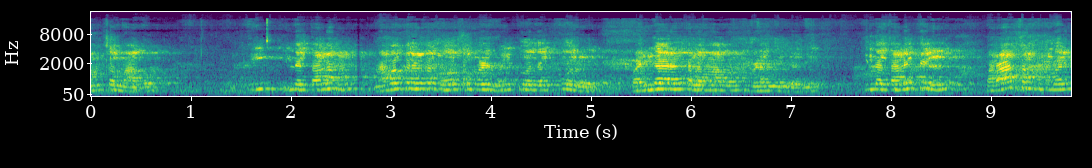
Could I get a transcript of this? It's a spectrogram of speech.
அம்சமாகும். இந்த தலம் நவகிரக தோஷங்கள் நீக்குவதற்கு ஒரு பரிகார தலமாகவும் விளங்குகிறது. இந்த தலத்தில் பராசர முனிவர்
